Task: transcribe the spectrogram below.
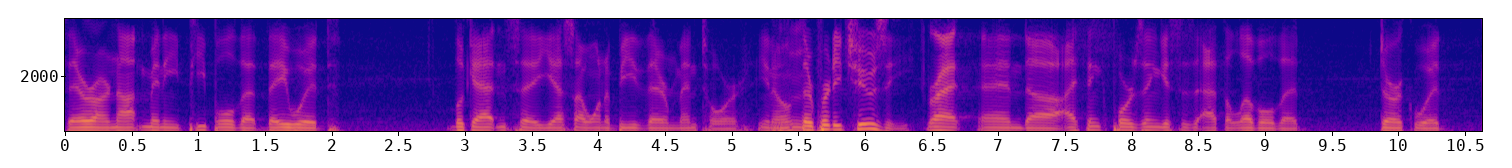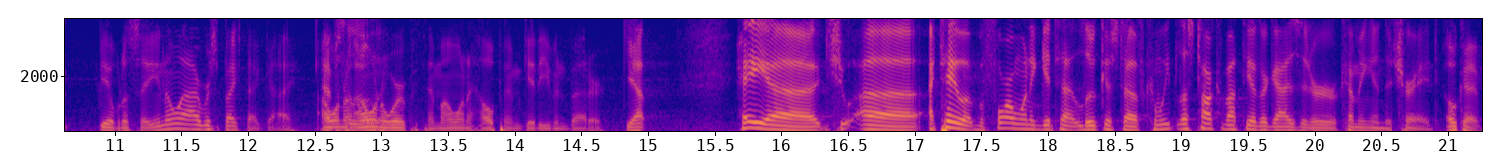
there are not many people that they would look at and say, "Yes, I want to be their mentor." You know, Mhm. they're pretty choosy, Right. and uh, I think Porzingis is at the level that Dirk would be able to say, "You know what? I respect that guy. I want to I want to work with him. I want to help him get even better." Yep. Hey, uh, uh, I tell you what. Before I want to get to that Lucas stuff, can we let's talk about the other guys that are coming in the trade? Okay.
